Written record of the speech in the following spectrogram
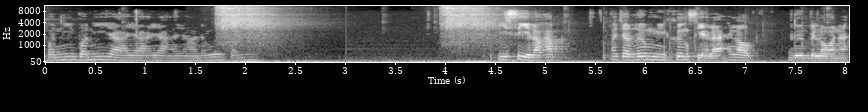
บอนนี่บอนนี่อย่าอย่าอย่าอย่านะเว้ยบอนนี่ทีสี่แล้วครับ น่าจะเริ่มมีเครื่องเสียแล้วให้เราเดินไปรอนะ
